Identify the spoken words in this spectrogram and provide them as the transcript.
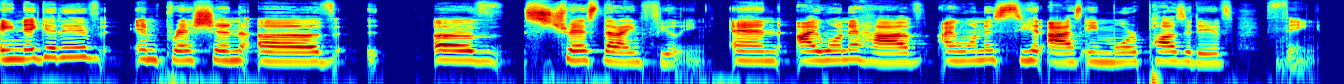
a negative impression of of stress that I'm feeling. and I want to have I want to see it as a more positive thing.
